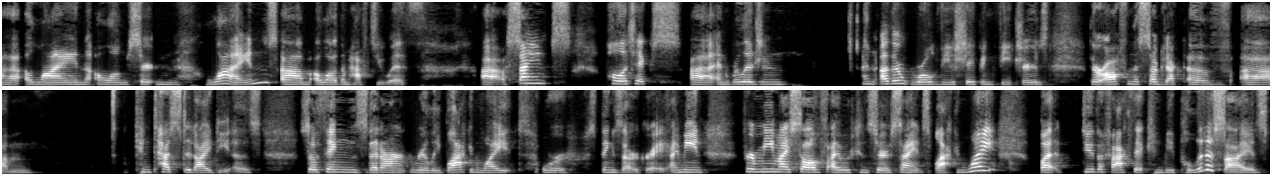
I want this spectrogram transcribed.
uh, align along certain lines. Um, a lot of them have to do with uh, science, politics, uh, and religion, and other worldview shaping features. They're often the subject of um, contested ideas. So things that aren't really black and white or things that are gray. I mean, for me myself, I would consider science black and white, but due to the fact that it can be politicized,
